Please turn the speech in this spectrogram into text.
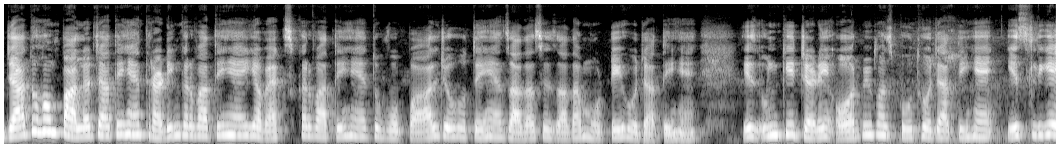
या तो हम पार्लर जाते हैं, थ्रेडिंग करवाते हैं या वैक्स करवाते हैं तो वो बाल जो होते हैं ज़्यादा से ज़्यादा मोटे हो जाते हैं। इस, उनकी जड़ें और भी मज़बूत हो जाती हैं, इसलिए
